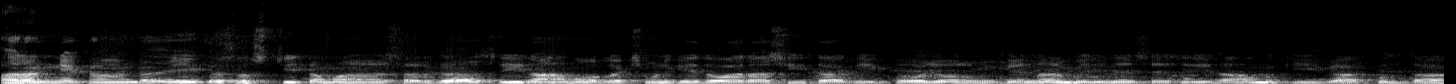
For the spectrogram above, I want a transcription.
अरण्य कांड एक षष्टीतम सर्ग श्री राम और लक्ष्मण के द्वारा सीता की खोज और उनके न मिलने से श्री राम की व्याकुलता।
